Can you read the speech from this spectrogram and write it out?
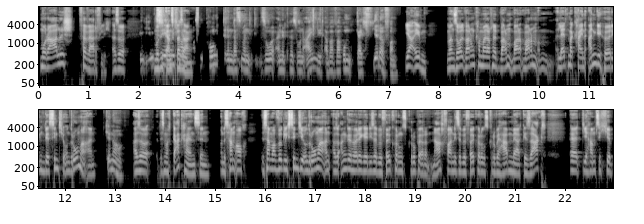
moralisch verwerflich. Also, Muss ich ganz nicht klar mal sagen. einen großen Punkt drin, dass man so eine Person einlädt, aber warum gleich vier davon? ja, eben. Man soll, warum kann man doch nicht, warum, warum, warum lädt man keinen Angehörigen der Sinti und Roma an? Genau. Also, das macht gar keinen Sinn. Und es haben auch, es haben auch wirklich Sinti und Roma, an, also Angehörige dieser Bevölkerungsgruppe oder Nachfahren dieser Bevölkerungsgruppe haben ja gesagt, äh, die haben sich hier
